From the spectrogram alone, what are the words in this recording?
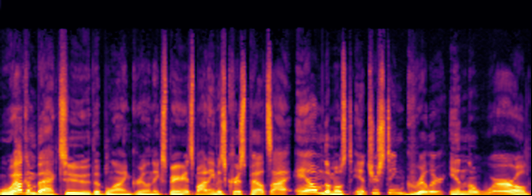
Welcome back to the Blind Grilling Experience. My name is Chris Peltz. I am the most interesting griller in the world.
